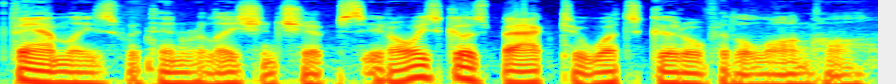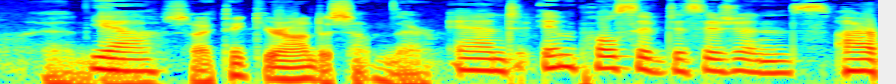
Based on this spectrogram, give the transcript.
families, within relationships, it always goes back to what's good over the long haul. And, Yeah. uh, so I think you're onto something there. And impulsive decisions are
